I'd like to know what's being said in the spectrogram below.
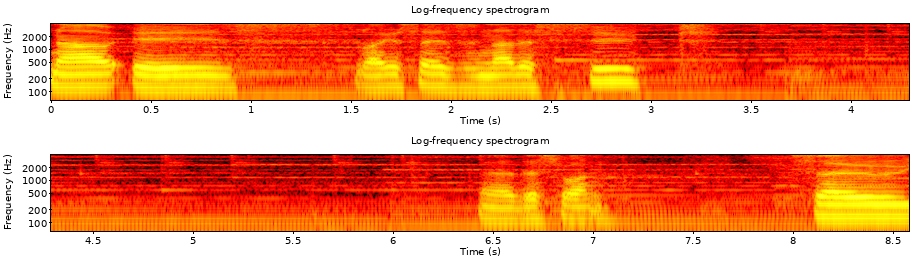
now is, like I said, is another suit. Uh, this one. So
